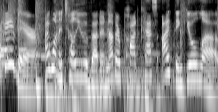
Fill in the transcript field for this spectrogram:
Hey there! I want to tell you about another podcast I think you'll love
